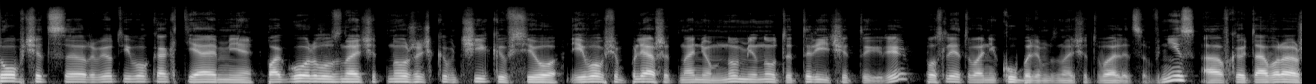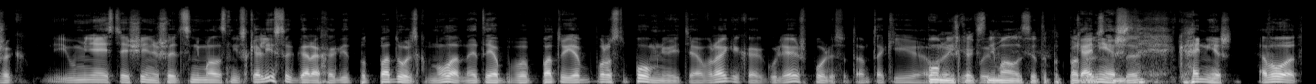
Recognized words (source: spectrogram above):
топчется, рвет его когтями, по горлу, значит, ножичком чик и все. И, в общем, пляшет на нем, ну, минуты 3-4. После этого они кубарем, значит, валятся вниз, а в какой-то овражек и у меня есть ощущение, что это снималось не в скалистых горах, а где-то под Подольском. Ну ладно, это я, потом, я просто помню эти овраги, как гуляешь по лесу, там такие Помнишь, как были. снималось это под Подольском, Конечно, да? конечно. Вот.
